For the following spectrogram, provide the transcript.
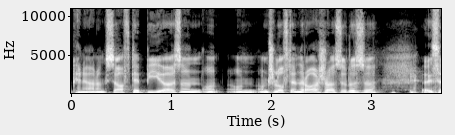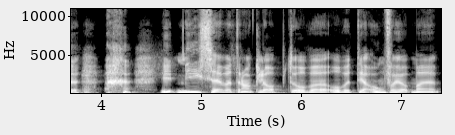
keine Ahnung, sauft der Bier aus und, und, und, und schläft einen Rausch aus oder so. Also, ich nie selber dran geglaubt, aber, aber der Unfall hat mir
